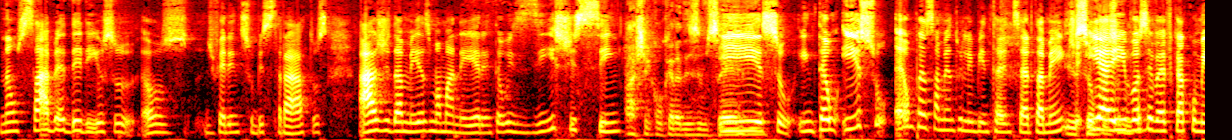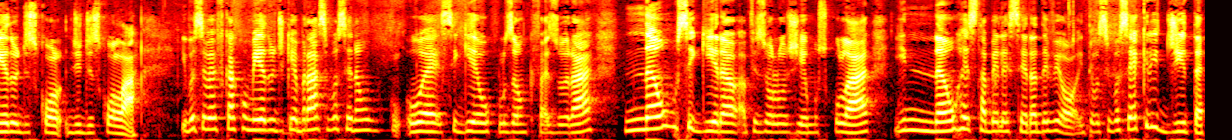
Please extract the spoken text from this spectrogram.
não sabem aderir aos, aos diferentes substratos, age da mesma maneira. Então, existe sim Acha que qualquer adesivo serve? Isso. Então, isso é um pensamento limitante, certamente. É um e aí você vai ficar com medo de descolar. E você vai ficar com medo de quebrar se você não é, seguir a oclusão que faz durar, não seguir a, a fisiologia muscular e não restabelecer a DVO. Então, se você acredita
